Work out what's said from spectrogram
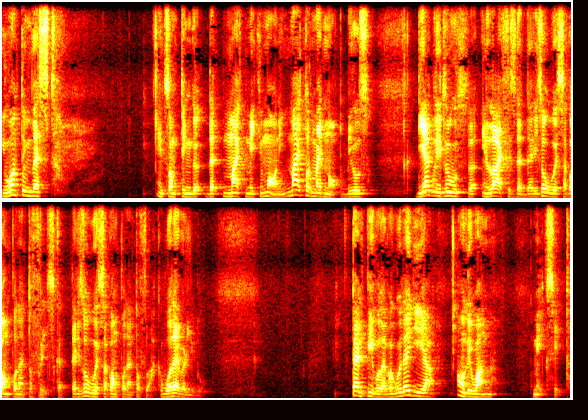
you want to invest in something that might make you money, might or might not, because the ugly truth in life is that there is always a component of risk, there is always a component of luck, whatever you do. 10 people have a good idea, only one makes it.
